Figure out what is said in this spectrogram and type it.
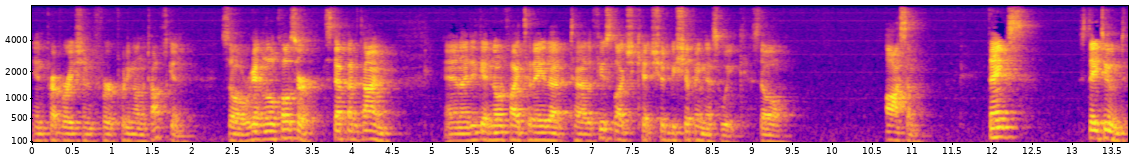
in preparation for putting on the top skin. So we're getting a little closer, step at a time. And I did get notified today that uh, the fuselage kit should be shipping this week. So awesome. Thanks, stay tuned.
